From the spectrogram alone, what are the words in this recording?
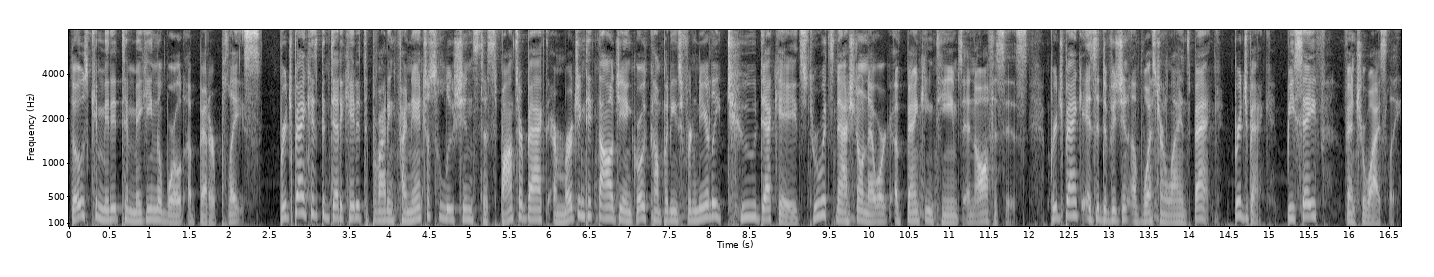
those committed to making the world a better place. Bridgebank has been dedicated to providing financial solutions to sponsor backed emerging technology and growth companies for nearly two decades through its national network of banking teams and offices. Bridgebank is a division of Western Alliance Bank. Bridgebank, be safe, venture wisely.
